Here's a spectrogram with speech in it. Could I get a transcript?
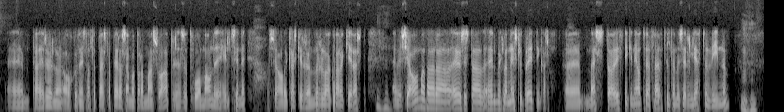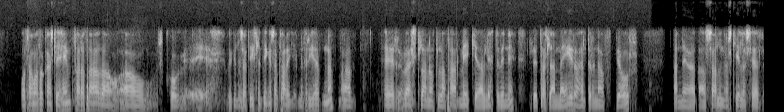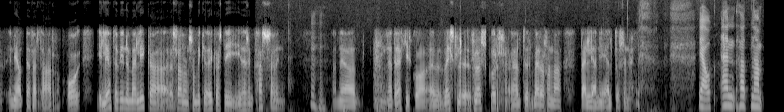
um, það er okkur finnst alltaf best að bera saman bara mass og april þess að tvo mánuði heilsinni og sjáum við kannski raunverulega hvað að gerast. Mm -hmm. En við sjáum að það er að eiga sér stað heilmikla neyslu breytingar. Uh, mest á aukningin í átvega ferð til dæmis er í léttum vínum mm -hmm. og það var þó kannski heimfara það á, á sko, við getum sagt Íslandingin sem fara í gegnum fríhefnuna að Þeir versla náttúrulega þar mikið af léttuvinni, hlutværslega meira heldur en af bjór, þannig að, að salin er að skila sér inn í átneðferð þar og í léttuvinnum er líka salin svo mikið aukast í, í þessum kassavinnum. Mm -hmm. Þannig að þetta er ekki sko veislu flöskur heldur meira svona beljan í eldúsinu. Já, en þarna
